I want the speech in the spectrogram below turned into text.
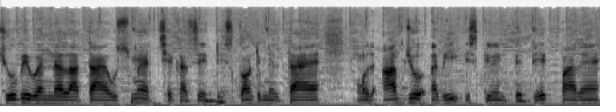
जो भी बंडल आता है, उसमें अच्छे खासे डिस्काउंट मिलता है। और आप जो अभी स्क्रीन पे देख पा रहे हैं,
